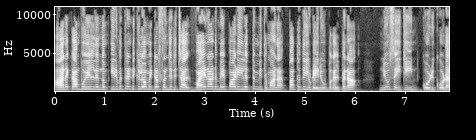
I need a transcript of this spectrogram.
ആനക്കാംപൊയിൽ നിന്നും ഇരുപത്തിരണ്ട് കിലോമീറ്റർ സഞ്ചരിച്ചാൽ വയനാട് മേപ്പാടിയിലെത്തും വിധമാണ് പദ്ധതിയുടെ രൂപകൽപ്പന. News Eighteen Kozhikode.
